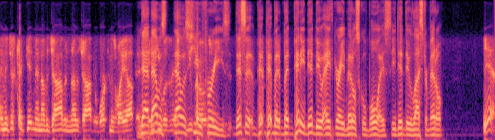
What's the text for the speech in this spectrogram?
and then just kept getting another job and another job and working his way up? And that that maybe was that was Hugh coach. Freeze. This is, but but Penny did do eighth grade middle school boys. He did do Lester Middle. Yeah,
